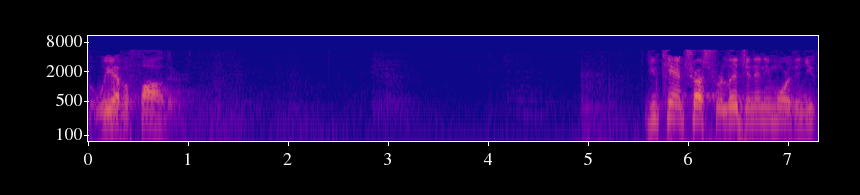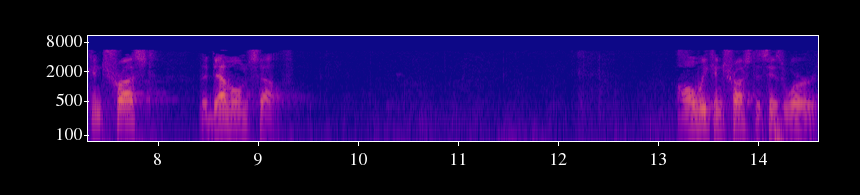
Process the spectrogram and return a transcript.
But we have a Father. You can't trust religion any more than you can trust the devil himself. All we can trust is His Word.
